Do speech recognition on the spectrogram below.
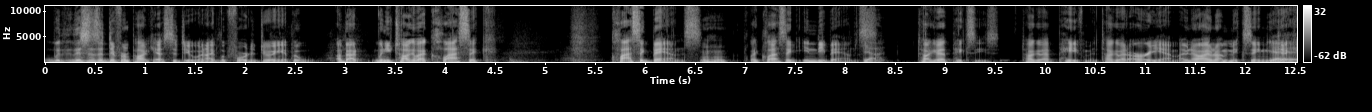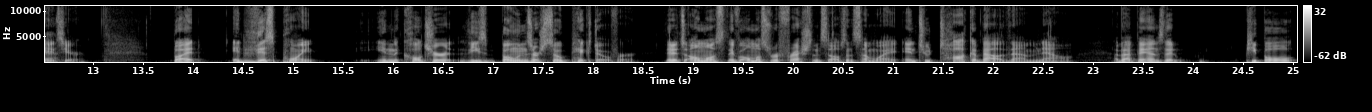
w- this is a different podcast to do, and I look forward to doing it. But about when you talk about classic, classic bands, like classic indie bands, Mm-hmm. Yeah. talk about Pixies, talk about Pavement, talk about REM. I know I'm not mixing Yeah, yeah, decades here, but at this point in the culture, these bones are so picked over that it's almost they've almost refreshed themselves in some way. And to talk about them now, about bands that people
